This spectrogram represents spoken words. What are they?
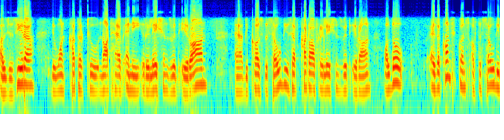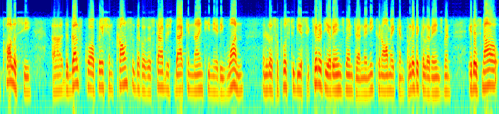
Al, Jazeera. They want Qatar to not have any relations with Iran uh, because the Saudis have cut off relations with Iran. Although, as a consequence of the Saudi policy, uh, the Gulf Cooperation Council that was established back in 1981 and it was supposed to be a security arrangement and an economic and political arrangement, it has now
